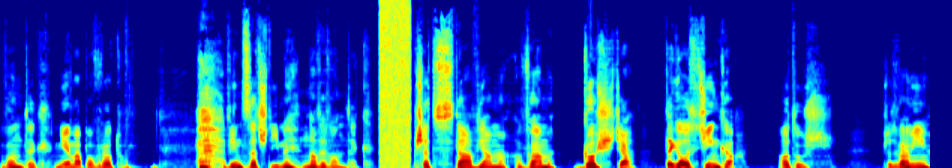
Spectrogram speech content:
wątek nie ma powrotu. Więc zacznijmy nowy wątek. Przedstawiam wam gościa tego odcinka. Otóż przed wami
